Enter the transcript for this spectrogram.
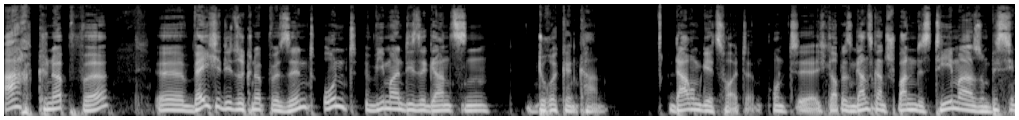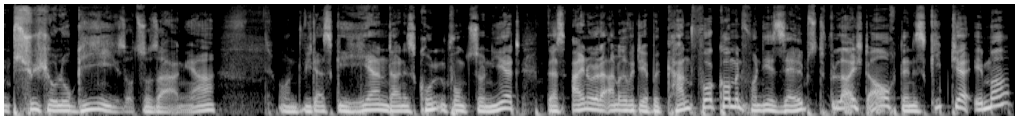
Acht Knöpfe, äh, welche diese Knöpfe sind und wie man diese ganzen drücken kann. Darum geht's heute. Und äh, ich glaube, das ist ein ganz, ganz spannendes Thema, so ein bisschen Psychologie sozusagen, ja. Und wie das Gehirn deines Kunden funktioniert. Das eine oder andere wird dir bekannt vorkommen, von dir selbst vielleicht auch, denn es gibt ja immer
